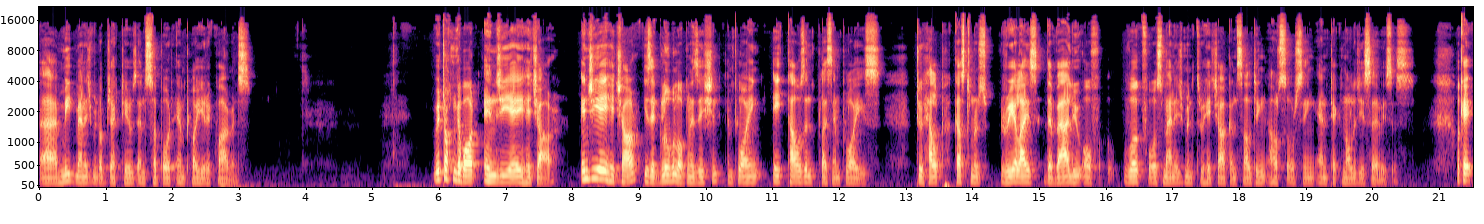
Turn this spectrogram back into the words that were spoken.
uh, meet management objectives and support employee requirements we're talking about nga hr nga hr is a global organization employing 8000 plus employees to help customers realize the value of workforce management through HR consulting, outsourcing, and technology services. Okay,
